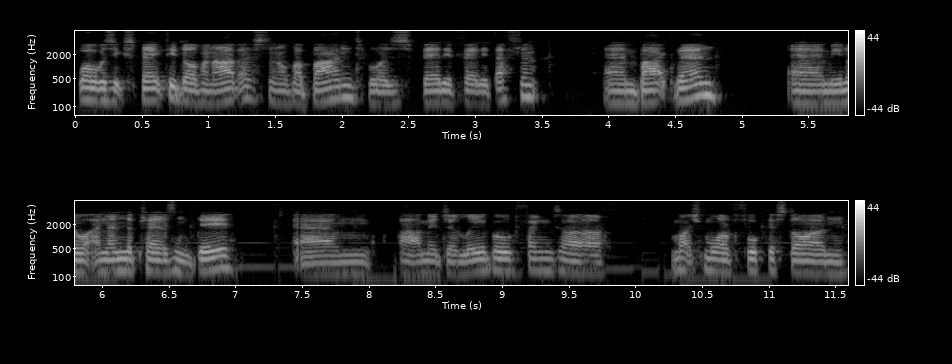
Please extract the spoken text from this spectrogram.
what was expected of an artist and of a band was very, very different um, back then. Um, you know, and in the present day, um, at a major label, things are much more focused on,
